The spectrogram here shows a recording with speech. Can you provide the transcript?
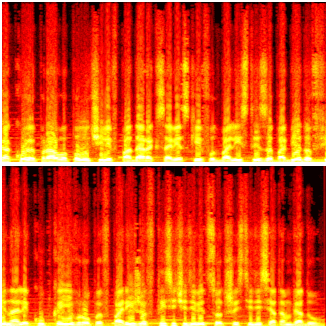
Какое право получили в подарок советские футболисты за победу в финале Кубка Европы в Париже в 1960 году?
